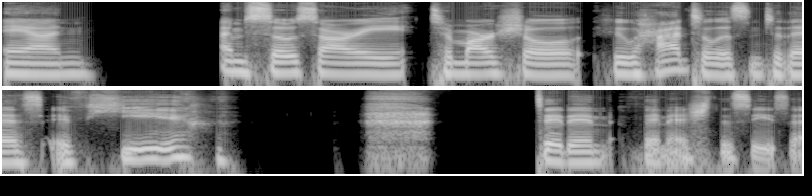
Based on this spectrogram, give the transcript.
And I'm so sorry to Marshall, who had to listen to this if he didn't finish the season.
